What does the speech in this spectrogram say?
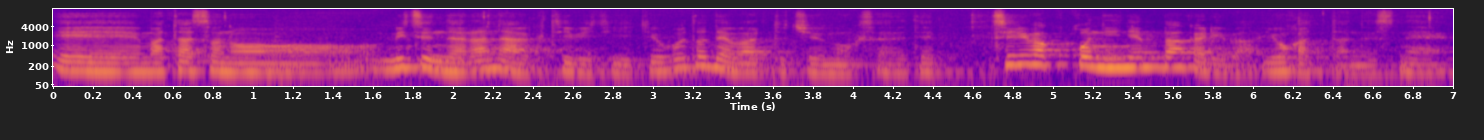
えー、またその密にならないアクティビティということで割と注目されて釣りはここ2年ばかりは良かったんですね。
